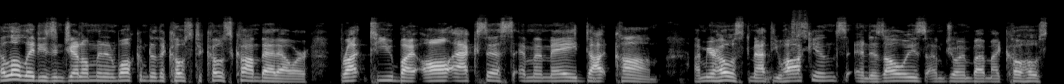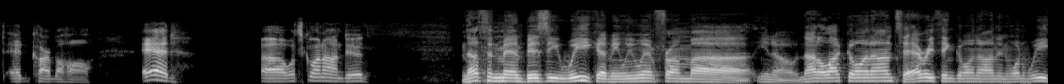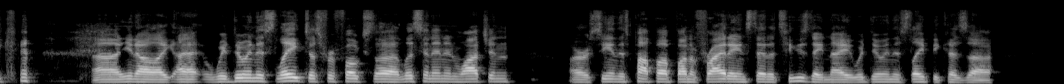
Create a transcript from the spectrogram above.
Hello, ladies and gentlemen, and welcome to the Coast to Coast Combat Hour, brought to you by AllAccessMMA.com. I'm your host, Matthew Hawkins, and as always, I'm joined by my co host, Ed Carbajal. Ed, uh, what's going on, dude? Nothing, man. Busy week. I mean, we went from, uh, you know, not a lot going on to everything going on in one week. uh, you know, like I, we're doing this late just for folks uh, listening and watching or seeing this pop up on a Friday instead of Tuesday night. We're doing this late because uh,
